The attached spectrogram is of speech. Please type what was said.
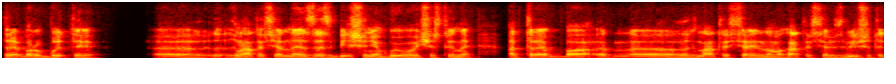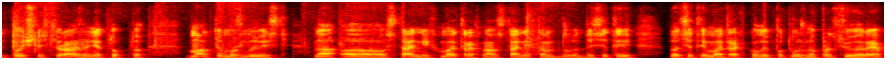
треба робити, е, гнатися не за збільшенням бойової частини, а треба е, гнатися і намагатися збільшити точність ураження, тобто мати можливість на е, останніх метрах, на останніх там 10-20 метрах, коли потужно працює РЕП,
